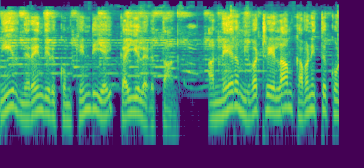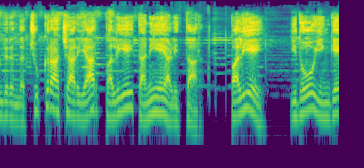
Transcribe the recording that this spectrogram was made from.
நீர் நிறைந்திருக்கும் கிண்டியை கையில் எடுத்தான். அந்நேரம் இவற்றையெல்லாம் கவனித்துக் கொண்டிருந்த சுக்கராச்சாரியார் பலியை தனியே அளித்தார். பலியை இதோ இங்கே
